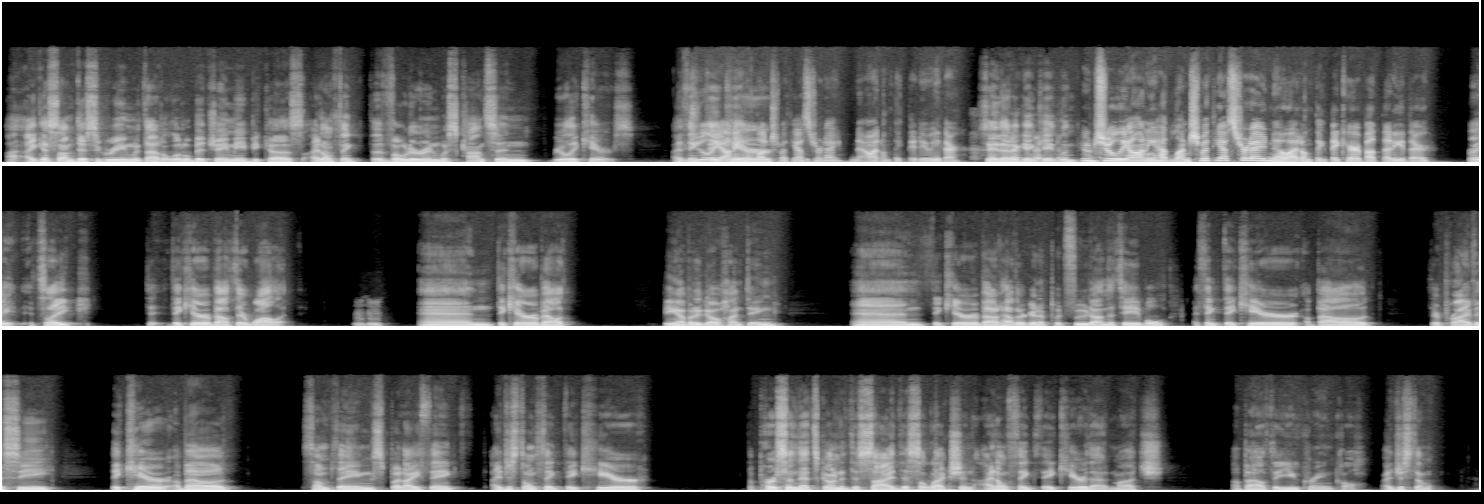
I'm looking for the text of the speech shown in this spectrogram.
I guess I'm disagreeing with that a little bit, Jamie, because I don't think the voter in Wisconsin really cares. I think Giuliani they care. had lunch with yesterday? No, I don't think they do either. Say that again, Caitlin. Who Giuliani had lunch with yesterday? No, I don't think they care about that either. Right. It's like they care about their wallet, mm-hmm. and they care about being able to go hunting, and they care about how they're going to put food on the table. I think they care about their privacy. They care about some things, but I think I just don't think they care. The person that's going to decide this election, I don't think they care that much about the Ukraine call. I just don't.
